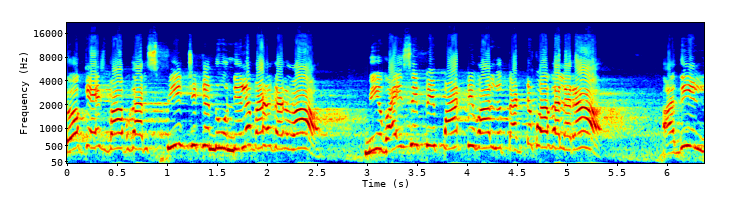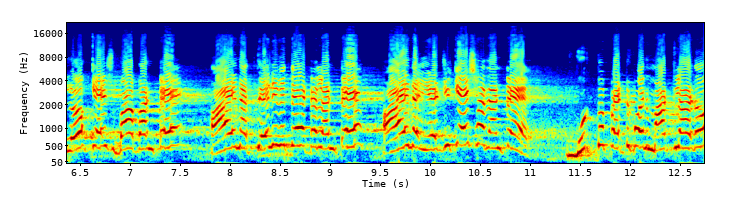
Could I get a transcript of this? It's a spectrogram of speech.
లోకేష్ బాబు గారి స్పీచ్కి నువ్వు నిలబడగలవా? మీ వైసీపీ పార్టీ వాళ్ళు తట్టుకోగలరా? అది లోకేష్ బాబు అంటే ఆయన తెలివితేటలంటే ఆయన ఎడ్యుకేషన్ అంటే. గుర్తు పెట్టుకొని మాట్లాడు.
